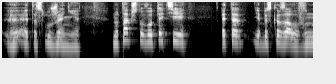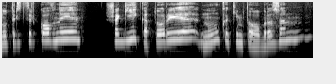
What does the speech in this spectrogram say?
э, это служение. Ну так что вот эти, это, я бы сказал, внутрицерковные шаги, которые, ну, каким-то образом,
